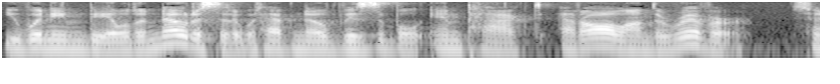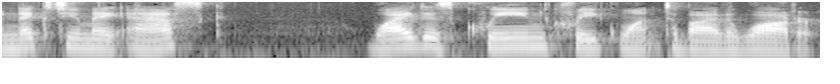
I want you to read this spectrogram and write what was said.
you wouldn't even be able to notice it. It would have no visible impact at all on the river. So, next, you may ask, why does Queen Creek want to buy the water?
